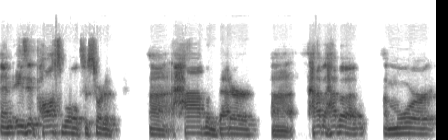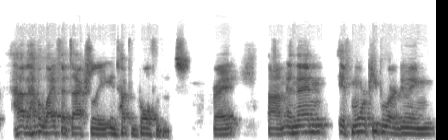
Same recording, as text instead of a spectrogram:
And is it possible to sort of uh, have a better, uh, have, have a, a more, have, have a life that's actually in touch with both of those? right? Um, and then if more people are doing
